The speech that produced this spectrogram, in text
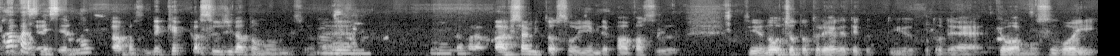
パーパスですよね。パーパスで、結果数字だと思うんですよね。うんだから、まあ、サミットはそういう意味でパーパスっていうのをちょっと取り上げていくっていうことで、今日はもうすごい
